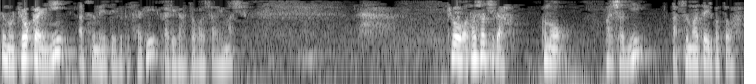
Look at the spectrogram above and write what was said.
主の教会に集めてくださり、ありがとうございます。今日私たちがこの場所に集まっていることは、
